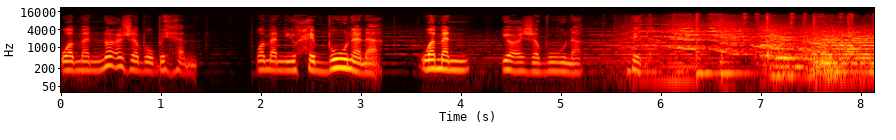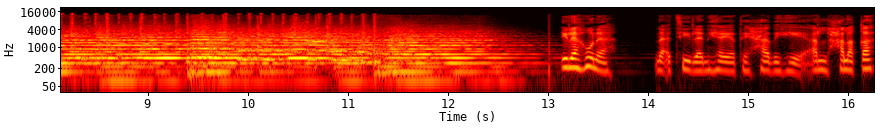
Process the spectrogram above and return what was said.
ومن نعجب بهم ومن يحبوننا ومن يعجبون بنا. إلى هنا نأتي إلى نهاية هذه الحلقة.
